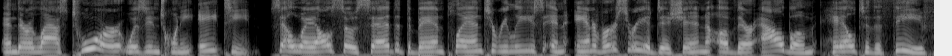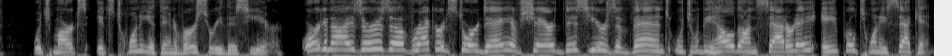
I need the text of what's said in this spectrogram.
and their last tour was in 2018. Selway also said that the band planned to release an anniversary edition of their album, Hail to the Thief, which marks its 20th anniversary this year. Organizers of Record Store Day have shared this year's event, which will be held on Saturday, April 22nd.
